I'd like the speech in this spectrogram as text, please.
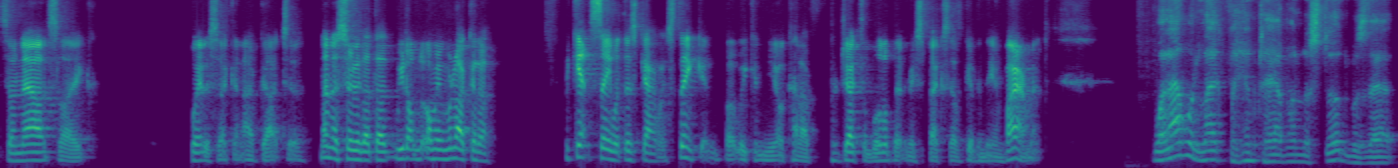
So now it's like, wait a second, I've got to not necessarily that that we don't. I mean, we're not gonna we can't say what this guy was thinking, but we can you know kind of project a little bit in respects of given the environment. What I would like for him to have understood was that,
